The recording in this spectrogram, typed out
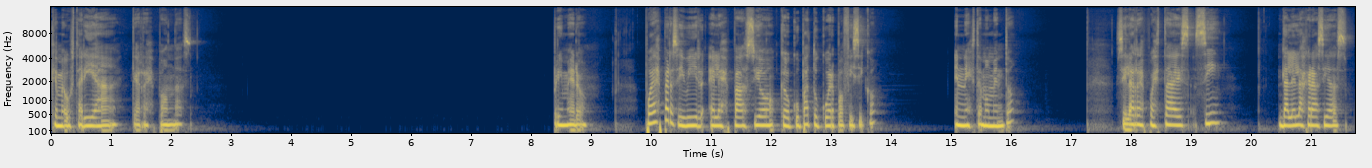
que me gustaría que respondas. Primero, ¿puedes percibir el espacio que ocupa tu cuerpo físico en este momento? Si la respuesta es sí, dale las gracias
